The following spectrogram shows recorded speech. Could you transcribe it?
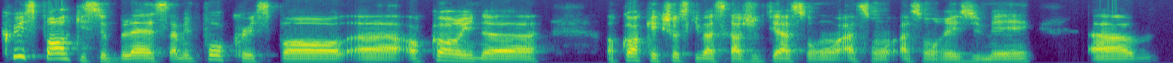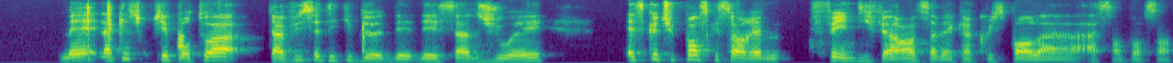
Chris Paul qui se blesse, I mean, pour Chris Paul, euh, encore une, euh, encore quelque chose qui va se rajouter à son, à son, à son résumé. Mais la question que j'ai pour toi, tu as vu cette équipe de, des Suns jouer. Est-ce que tu penses que ça aurait fait une différence avec un Chris Paul à, à 100%?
